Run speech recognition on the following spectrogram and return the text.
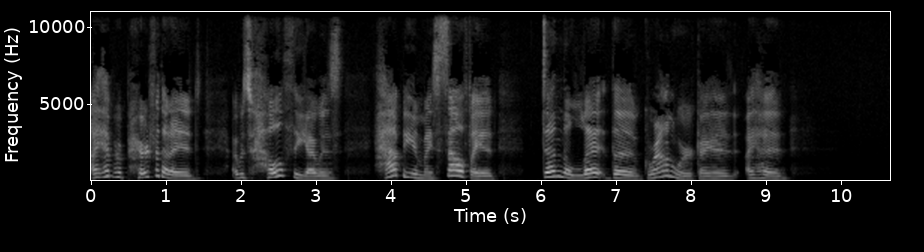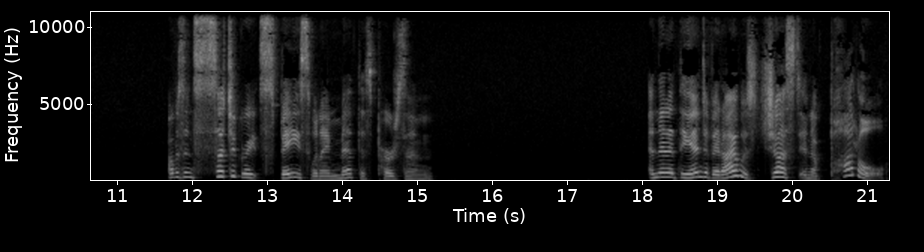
I had prepared for that. I had I was healthy. I was happy in myself. I had done the let the groundwork. I had I had I was in such a great space when I met this person. And then at the end of it, I was just in a puddle.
